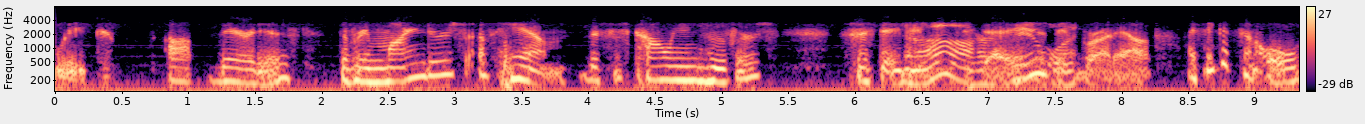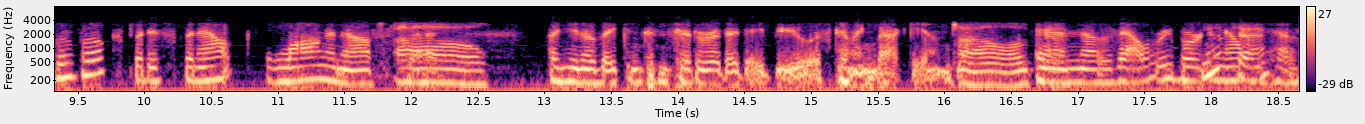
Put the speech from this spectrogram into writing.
week. Up there it is. The Reminders of Him. This is Colleen Hoover's. Is debuting Ah, today that they brought out. I think it's an older book, but it's been out long enough that Oh. uh, you know they can consider it a debut. It's coming back in. Oh. Okay. And uh, Valerie Bertinelli Okay. has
